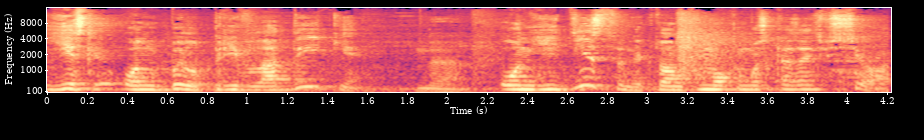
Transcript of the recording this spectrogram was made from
Если он был при владыке, Да. он единственный, кто мог ему сказать все.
